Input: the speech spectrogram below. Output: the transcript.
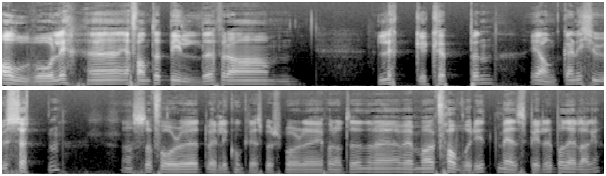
alvorlig. Eh, jeg fant et bilde fra Løkkecupen i ankeren i 2017. Og så får du et veldig konkret spørsmål i forhold til det. Hvem var favoritt medspiller på det laget?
